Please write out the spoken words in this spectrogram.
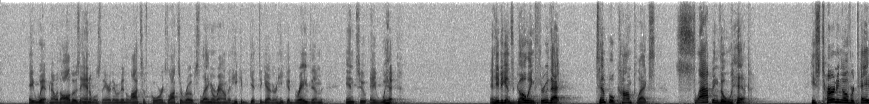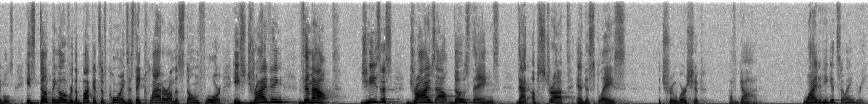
a whip. Now, with all those animals there, there would have been lots of cords, lots of ropes laying around that he could get together and he could braid them into a whip. And he begins going through that temple complex, slapping the whip. He's turning over tables. He's dumping over the buckets of coins as they clatter on the stone floor. He's driving them out. Jesus drives out those things that obstruct and displace the true worship of God. Why did he get so angry?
